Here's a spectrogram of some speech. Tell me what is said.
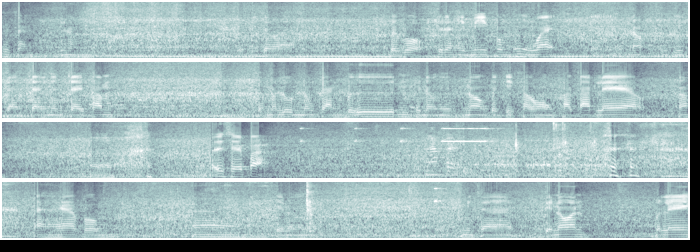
คือกันพี่น้องแต่ว่าไปบอกจะได้ให้มีความหูไว้เนาะคือการจ่ายเงินจ่ายคำก็มารุ่นน้องกันปือื่นพี่น้องเอ้ยน้องเป็นที่เขาของผ่าตัดแล้วเนาะอ่าไอ้ยใช่ปะน่าจะอ่าครับผมอ่าพี่น้องมีแต่ไปนอนมะเร็ง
